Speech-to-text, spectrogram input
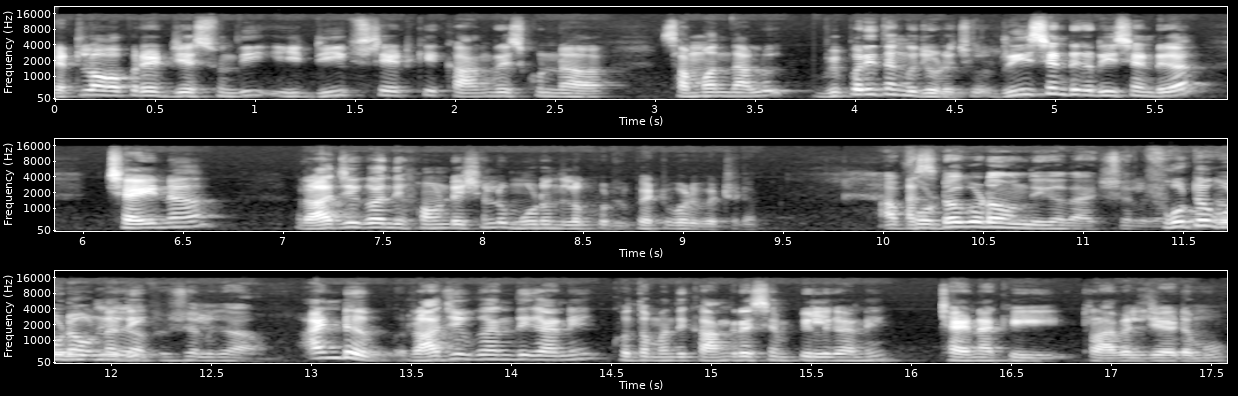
ఎట్లా ఆపరేట్ చేస్తుంది? ఈ డీప్ స్టేట్కి కాంగ్రెస్కున్న సంబంధాలు విపరీతంగా చూడొచ్చు. రీసెంట్గా రీసెంట్గా చైనా రాజీవ్ గాంధీ ఫౌండేషన్లో మూడు వందల కోట్లు పెట్టుబడి పెట్టడం. ఆ ఫోటో కూడా ఉంది కదా యాక్చువల్ ఫోటో కూడా ఉన్నది. అఫీషియల్గా. అండ్ రాజీవ్ గాంధీ కానీ కొంతమంది కాంగ్రెస్ ఎంపీలు కానీ చైనాకి ట్రావెల్ చేయడము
